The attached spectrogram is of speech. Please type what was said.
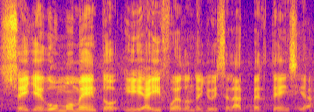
Se llegó un momento, y ahí fue donde yo hice la advertencia,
